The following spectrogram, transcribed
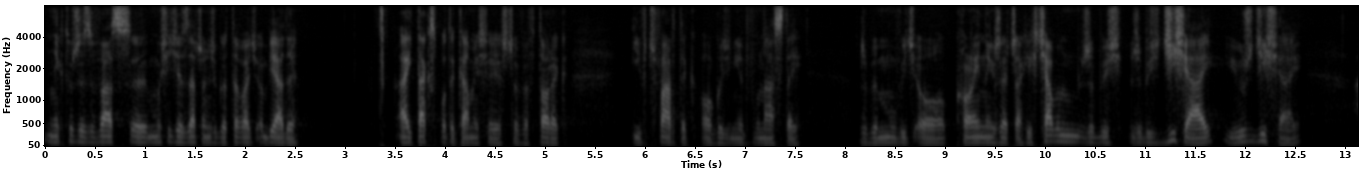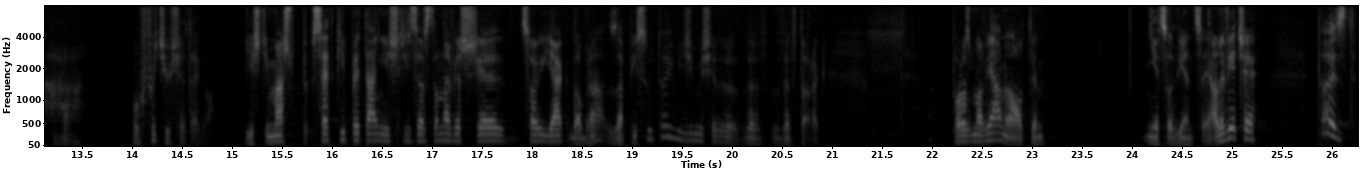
niektórzy z Was y, musicie zacząć gotować obiady. A i tak spotykamy się jeszcze we wtorek i w czwartek o godzinie 12, żeby mówić o kolejnych rzeczach. I chciałbym, żebyś, żebyś dzisiaj, już dzisiaj, a, uchwycił się tego. Jeśli masz setki pytań, jeśli zastanawiasz się co i jak, dobra, zapisuj to i widzimy się we, we, wtorek. Porozmawiamy o tym nieco więcej. Ale wiecie, to jest,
